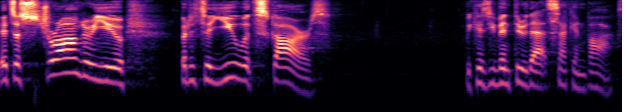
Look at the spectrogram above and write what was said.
it's a stronger you, but it's a you with scars because you've been through that second box.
